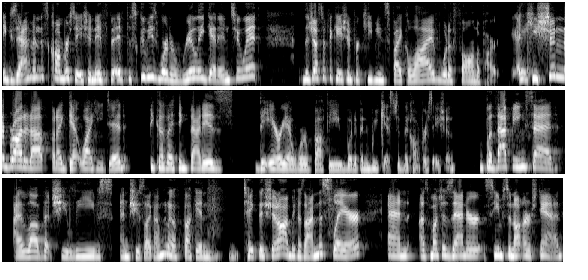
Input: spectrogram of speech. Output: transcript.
examine this conversation, if the, if the Scoobies were to really get into it, the justification for keeping Spike alive would have fallen apart. He shouldn't have brought it up, but I get why he did because I think that is the area where Buffy would have been weakest in the conversation. But that being said, I love that she leaves and she's like, I'm gonna fucking take this shit on because I'm the Slayer. And as much as Xander seems to not understand,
